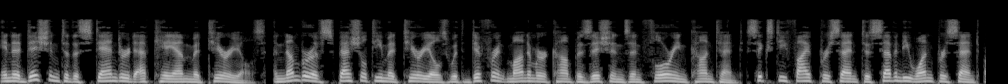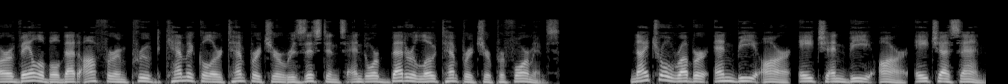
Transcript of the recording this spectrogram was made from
In addition to the standard FKM materials, a number of specialty materials with different monomer compositions and fluorine content 65% to 71% are available that offer improved chemical or temperature resistance and or better low temperature performance. Nitrile rubber NBR, HNBR, HSN,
